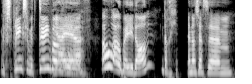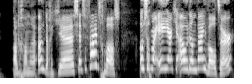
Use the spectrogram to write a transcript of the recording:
Springt ze meteen bovenop. Ja, ja, ja. Oh, hoe oud ben je dan? Ik dacht, je- en dan zegt ehm Alejandra, oh, ik dacht dat je 56 was. Oh, is toch maar één jaartje ouder dan wij, Walter?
